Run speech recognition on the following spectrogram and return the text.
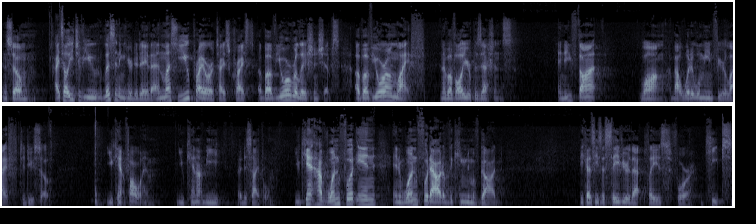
And so, I tell each of you listening here today that unless you prioritize Christ above your relationships, above your own life, and above all your possessions, and you've thought long about what it will mean for your life to do so, you can't follow him. You cannot be a disciple. You can't have one foot in and one foot out of the kingdom of God because he's a Savior that plays for keeps.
